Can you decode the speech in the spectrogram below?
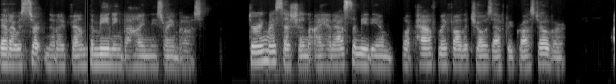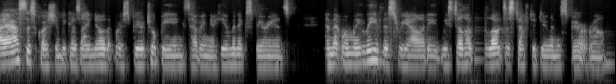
that I was certain that I found the meaning behind these rainbows. During my session, I had asked the medium what path my father chose after he crossed over. I asked this question because I know that we're spiritual beings having a human experience, and that when we leave this reality, we still have loads of stuff to do in the spirit realm.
